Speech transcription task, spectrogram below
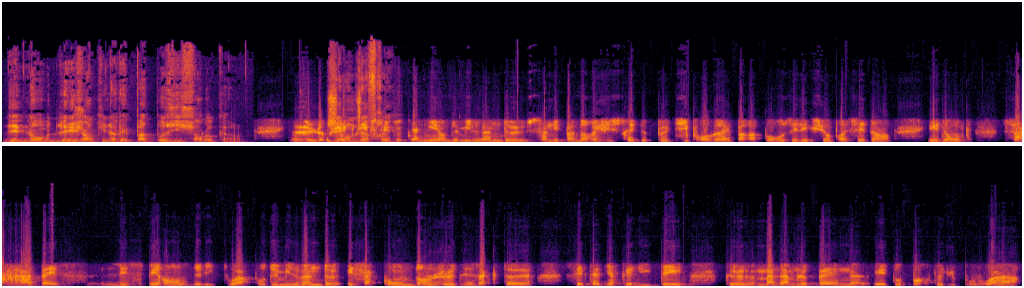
des des gens qui n'avaient pas de position locale. Euh, L'objectif, c'est de gagner en 2022. Ça n'est pas d'enregistrer de petits progrès par rapport aux élections précédentes. Et donc, ça rabaisse l'espérance de victoire pour 2022 et ça compte dans le jeu des acteurs. C'est-à-dire que l'idée que Madame Le Pen est aux portes du pouvoir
